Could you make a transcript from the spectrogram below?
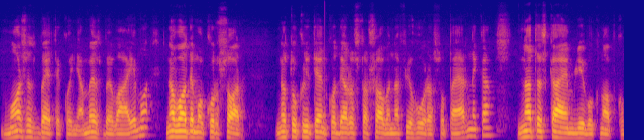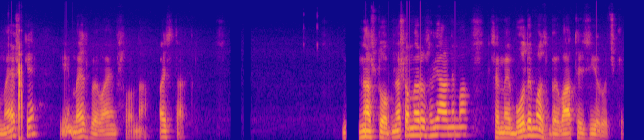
може збити коня. Ми збиваємо, наводимо курсор на ту клітинку, де розташована фігура суперника, натискаємо ліву кнопку мишки і ми збиваємо слона. Ось так. Наступне, що ми розглянемо, це ми будемо збивати зірочки.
